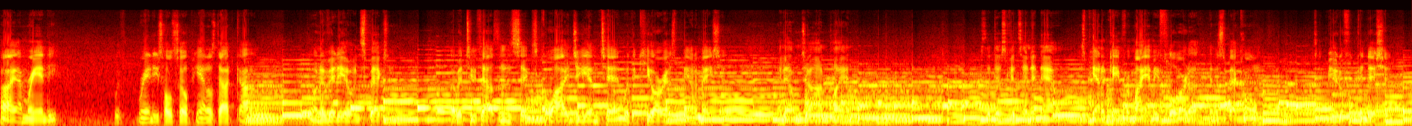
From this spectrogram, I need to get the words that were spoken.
Hi, I'm Randy with randyswholesalepianos.com doing a video inspection of a 2006 Kawai GM10 with a QRS Pianomation and Elton John playing. So the disc gets in it now. This piano came from Miami, Florida in a spec home. It's in beautiful condition.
